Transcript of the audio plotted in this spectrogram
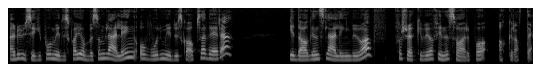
Er du usikker på hvor mye du skal jobbe som lærling, og hvor mye du skal observere? I dagens Lærlingbua forsøker vi å finne svaret på akkurat det.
